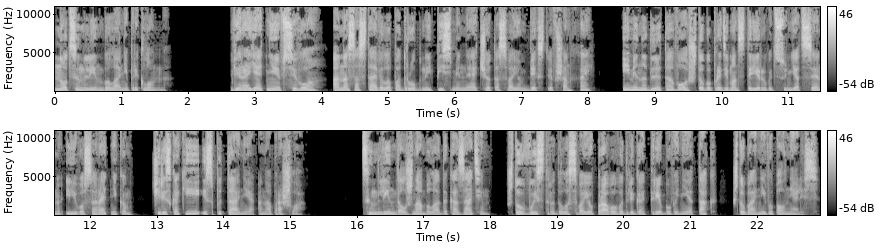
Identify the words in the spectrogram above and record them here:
Но Цинлин была непреклонна. Вероятнее всего, она составила подробный письменный отчет о своем бегстве в Шанхай именно для того, чтобы продемонстрировать Сунь Яцену и его соратникам, через какие испытания она прошла. Цинлин должна была доказать им, что выстрадала свое право выдвигать требования так, чтобы они выполнялись.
